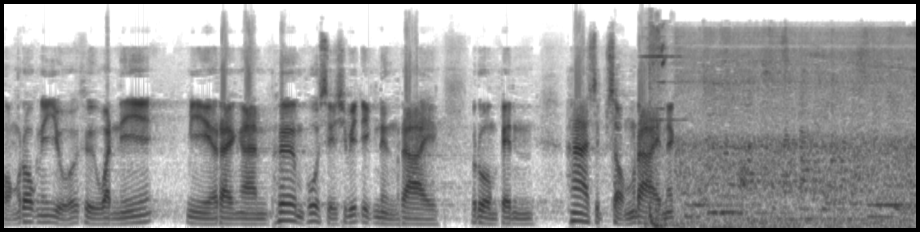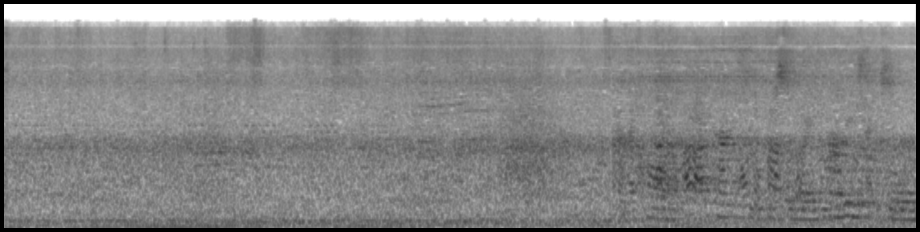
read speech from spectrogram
ของโรคนี้อยู่ก็คือวันนี้มีรายงานเพิ่มผู้เสียชีวิตอีกหนึ่งราย รวมเป็น 52 รายนะครับ นครท่านสุภาพสวยพระวิสัยสูง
